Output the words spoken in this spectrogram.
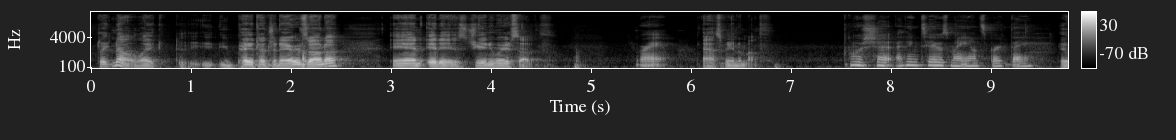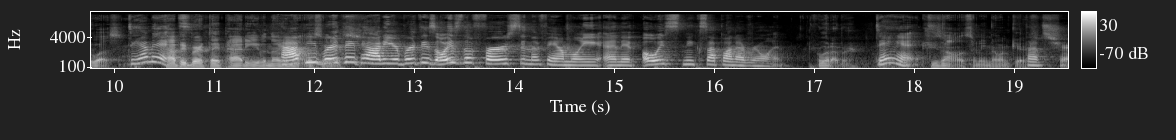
It's like no, like you, you pay attention to Arizona, and it is January seventh. Right. Ask me in a month. Oh shit! I think today was my aunt's birthday. It was. Damn it! Happy birthday, Patty! Even though you're not Happy birthday. Patty! Your birthday's always the first in the family, and it always sneaks up on everyone. Whatever. Dang it! She's not listening. No one cares. That's true.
